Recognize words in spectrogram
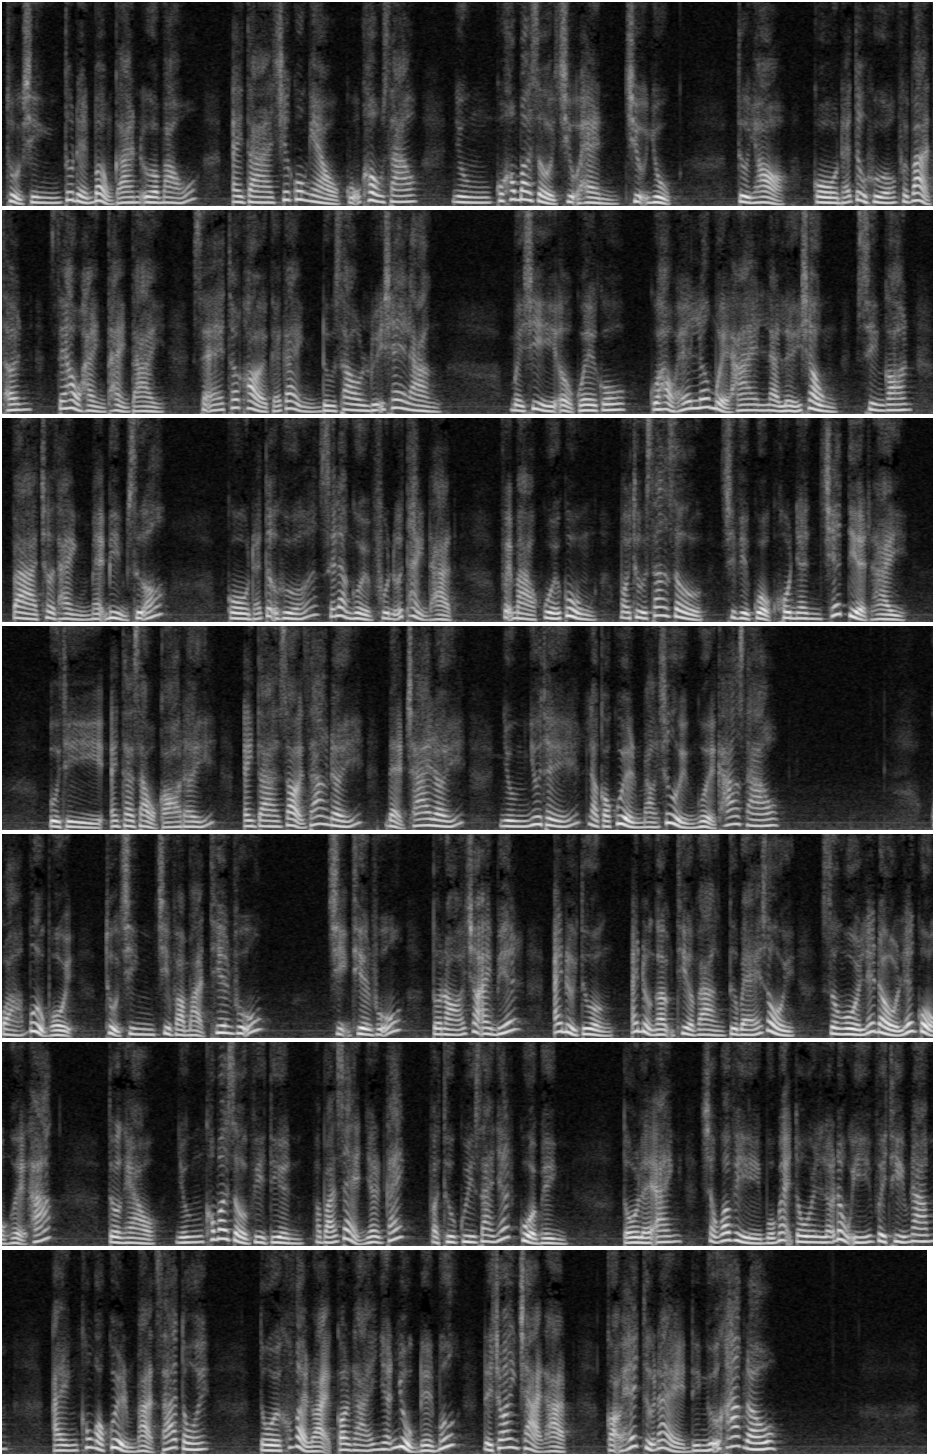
Thủ Trinh tôi đến bổng gan ưa máu Anh ta chứ cô nghèo cũng không sao nhưng cô không bao giờ chịu hèn, chịu nhục. Từ nhỏ, cô đã tự hứa với bản thân sẽ học hành thành tài, sẽ thoát khỏi cái cảnh đứng sau lũy tre làng. mấy chị ở quê cô, cô học hết lớp 12 là lấy chồng, sinh con và trở thành mẹ bỉm sữa. Cô đã tự hứa sẽ là người phụ nữ thành đạt. Vậy mà cuối cùng mọi thứ sang dở chỉ vì cuộc hôn nhân chết tiệt này. Ừ thì anh ta giàu có đấy, anh ta giỏi giang đấy, đẹp trai đấy. Nhưng như thế là có quyền mắng chửi người khác sao Quá bử bội Thủ Trinh chỉ vào mặt Thiên Vũ Chị Thiên Vũ Tôi nói cho anh biết Anh đừng tưởng anh được ngậm thìa vàng từ bé rồi Rồi ngồi lên đầu lên cổ người khác Tôi nghèo nhưng không bao giờ vì tiền Mà bán rẻ nhân cách và thứ quý giá nhất của mình. Tôi lấy anh, Chẳng qua vì bố mẹ tôi lỡ đồng ý với thím năm Anh không có quyền mạn sát tôi. Tôi không phải loại con gái nhẫn nhục đến mức Để cho anh trả đạp, Gọi hết thứ này đi ngữ khác đâu.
